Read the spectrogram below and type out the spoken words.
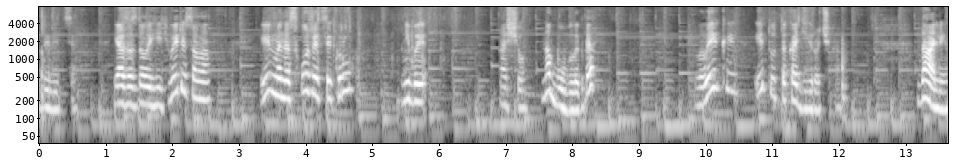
Подивіться. Я заздалегідь вирізала, і в мене схожий цей круг, ніби на що? На бублик, да? Великий, і тут така дірочка. Далі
